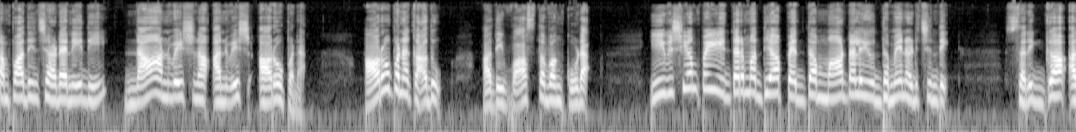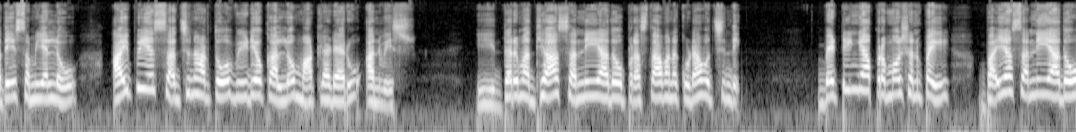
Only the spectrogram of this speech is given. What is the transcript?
సంపాదించాడనేది నా అన్వేషణ అన్వేష్ ఆరోపణ. ఆరోపణ కాదు అది వాస్తవం కూడా. ఈ విషయంపై ఇద్దరి మధ్య పెద్ద మాటల యుద్ధమే నడిచింది. సరిగ్గా అదే సమయంలో ఐపీఎస్ సజ్జనార్తో వీడియో కాల్లో మాట్లాడారు అన్వేష్. ఈ ఇద్దరి మధ్య సన్నీ యాదవ్ ప్రస్తావన కూడా వచ్చింది. బెట్టింగ్ యాప్ ప్రమోషన్పై భయా సన్నీ యాదవ్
